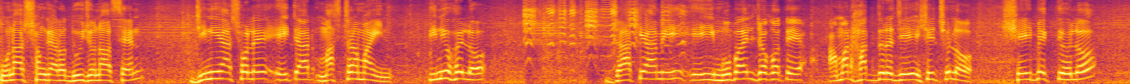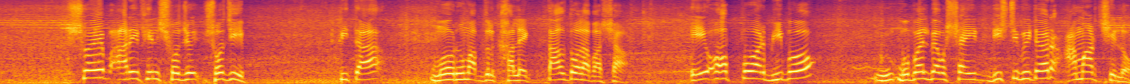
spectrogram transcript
ওনার সঙ্গে আরও দুইজন আছেন। যিনি আসলে এইটার মাস্টার মাইন্ড তিনি হইল যাকে আমি এই মোবাইল জগতে আমার হাত ধরে যে এসেছিল, সেই ব্যক্তি হলো শোয়েব আরিফিন সজ- সজীব, পিতা মরহুম আব্দুল খালেক, তালতলা বাসা। এই অপ্পো আর ভিভো মোবাইল ব্যবসায়ীর ডিস্ট্রিবিউটর আমার ছিল।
